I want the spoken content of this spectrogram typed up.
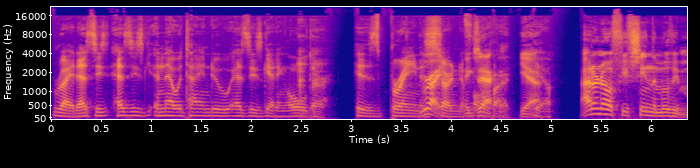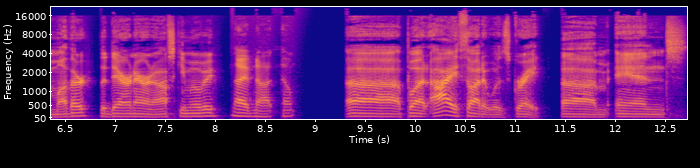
right, as he's as he's and that would tie into as he's getting older, his brain is right. starting to exactly. fall apart. Yeah. I don't know if you've seen the movie Mother, the Darren Aronofsky movie. I have not. No. Uh, but I thought it was great. Um, and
